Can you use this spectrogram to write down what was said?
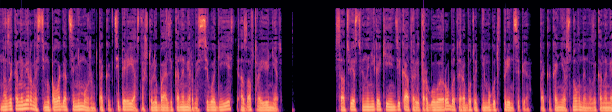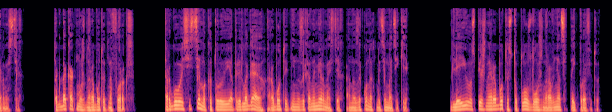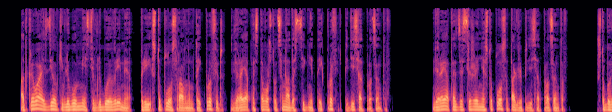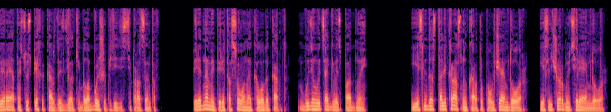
На закономерности мы полагаться не можем, так как теперь ясно, что любая закономерность сегодня есть, а завтра ее нет. Соответственно, никакие индикаторы и торговые роботы работать не могут в принципе, так как они основаны на закономерностях. Тогда как можно работать на Форекс? Торговая система, которую я предлагаю, работает не на закономерностях, а на законах математики. Для ее успешной работы стоп-лосс должен равняться тейк-профиту. Открывая сделки в любом месте в любое время при стоп-лосс равном тейк-профит, вероятность того, что цена достигнет тейк-профит 50%. Вероятность достижения стоп-лосса также 50%. Чтобы вероятность успеха каждой сделки была больше 50%. Перед нами перетасованная колода карт. Будем вытягивать по одной. Если достали красную карту, получаем доллар. Если черную, теряем доллар.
